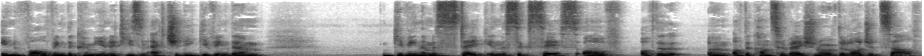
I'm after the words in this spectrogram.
involving the communities and actually giving them giving them a stake in the success of of the um, of the conservation or of the lodge itself.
